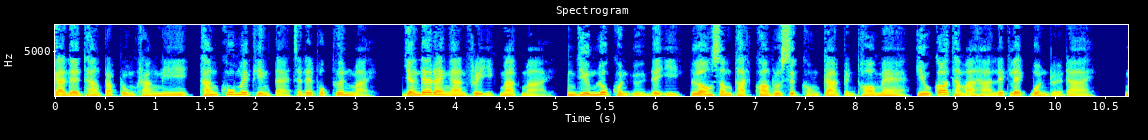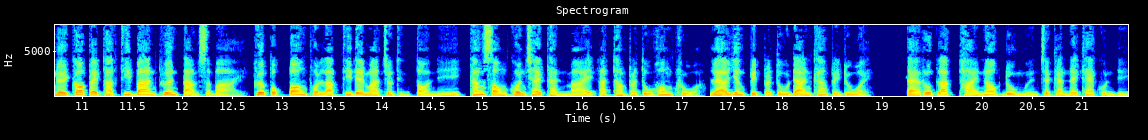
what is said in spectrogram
การเดินทางปรับปรุงครั้งนี้ ทั้งคู่ไม่เพียงแต่จะได้พบเพื่อนใหม่ ยังได้แรงงานฟรีอีกมากมาย ยืมลูกคนอื่นได้อีก ลองสัมผัสความรู้สึกของการเป็นพ่อแม่ หิวก็ทำอาหารเล็กๆ บนเรือได้เหนื่อยก็ไปพักที่บ้านเพื่อนตามสบาย เพื่อปกป้องผลลัพธ์ที่ได้มาจนถึงตอนนี้ ทั้งสองคนใช้แผ่นไม้อัดทำประตูห้องครัว แล้วยังปิดประตูด้านข้างไปด้วย แต่รูปลักษณ์ภายนอกดูเหมือนจะกันได้แค่คนดี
